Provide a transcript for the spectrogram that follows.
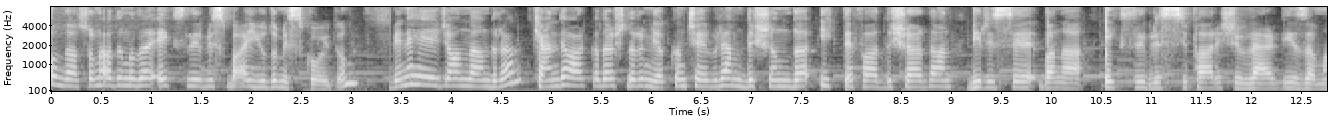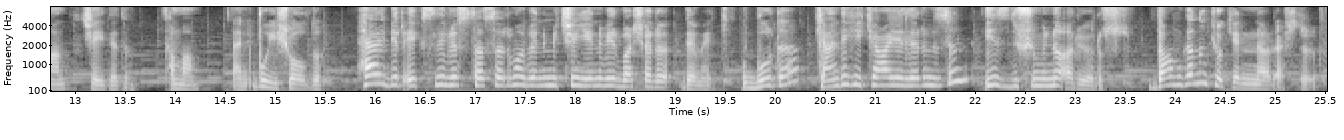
Ondan sonra adını da Exlibris by Udumis koydum. Beni heyecanlandıran kendi arkadaşlarım, yakın çevrem dışında ilk defa dışarıdan birisi bana Exlibris siparişi verdiği zaman şey dedim. Tamam yani bu iş oldu. Her bir Exlibris tasarımı benim için yeni bir başarı demek. Burada kendi hikayelerimizin iz düşümünü arıyoruz. Damganın kökenini araştırdım.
